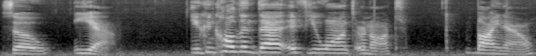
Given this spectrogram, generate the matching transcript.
So, yeah. You can call them that if you want or not. Bye now.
